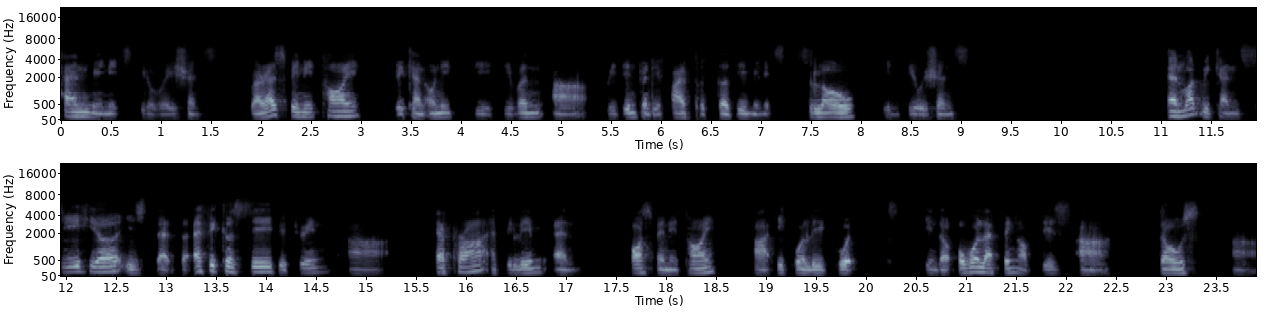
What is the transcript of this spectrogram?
10 minutes durations. Whereas phenytoin, we can only be given uh, within 25 to 30 minutes slow infusions. And what we can see here is that the efficacy between uh, Keppra, Epilim, and fosphenytoin are equally good in the overlapping of these uh, those uh,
